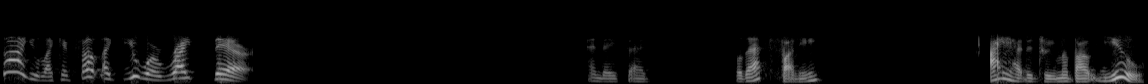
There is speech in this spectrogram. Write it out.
saw you like I felt like you were right there. And they said, Well, that's funny. I had a dream about you.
